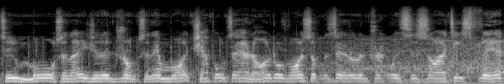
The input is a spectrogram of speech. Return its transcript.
to Morse and Age of the Drunks, and then Whitechapel Town. Edelweiss up the centre of the track with Society Sphere,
